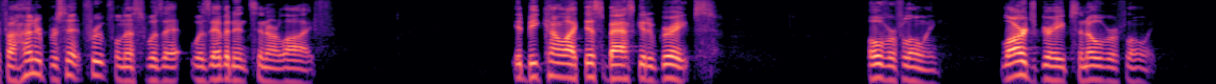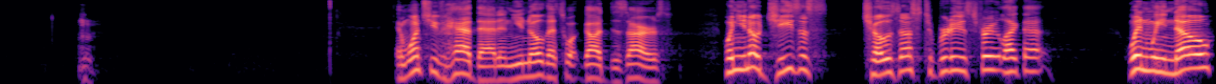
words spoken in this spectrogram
if 100% fruitfulness was, a, was evidence in our life. It'd be kind of like this basket of grapes overflowing, large grapes and overflowing. And once you've had that and you know that's what God desires, when you know Jesus chose us to produce fruit like that, when we know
